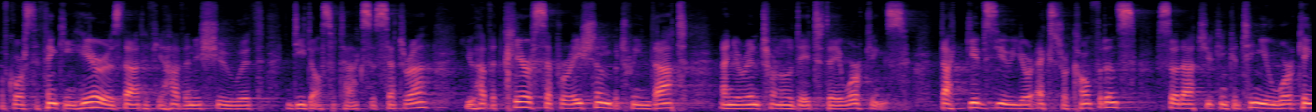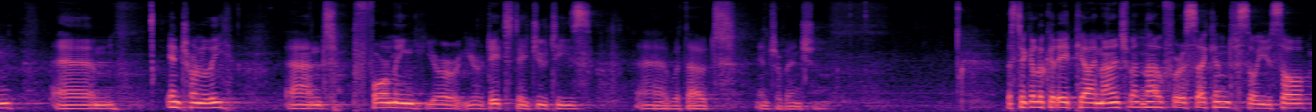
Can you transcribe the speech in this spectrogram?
Of course, the thinking here is that if you have an issue with DDoS attacks, etc., you have a clear separation between that and your internal day-to-day -day workings. That gives you your extra confidence so that you can continue working um, internally and performing your, your day-to-day duties uh, without intervention. Let's take a look at API management now for a second. So you saw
